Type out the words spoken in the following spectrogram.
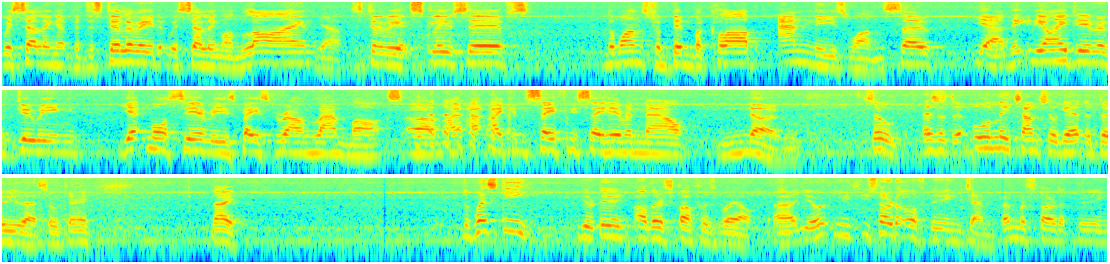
we're selling at the distillery, that we're selling online, Yeah. distillery exclusives, the ones for Bimber Club, and these ones. So yeah, the, the idea of doing yet more series based around landmarks, um, I, I, I can safely say here and now, no. So this is the only chance you'll get to do this. Okay. Now, the whiskey. You're doing other stuff as well. Uh, you you you started off doing gin. Remember, started doing.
